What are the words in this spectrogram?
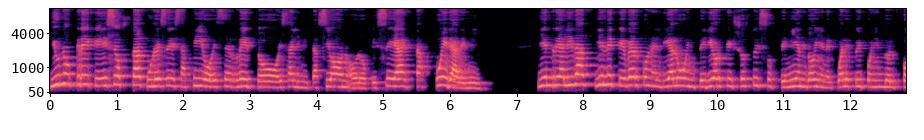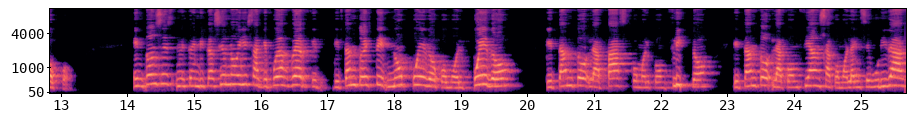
Y uno cree que ese obstáculo, ese desafío, ese reto, esa limitación o lo que sea está fuera de mí y en realidad tiene que ver con el diálogo interior que yo estoy sosteniendo y en el cual estoy poniendo el foco. Entonces, nuestra invitación hoy es a que puedas ver que, que tanto este no puedo como el puedo, que tanto la paz como el conflicto, que tanto la confianza como la inseguridad,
